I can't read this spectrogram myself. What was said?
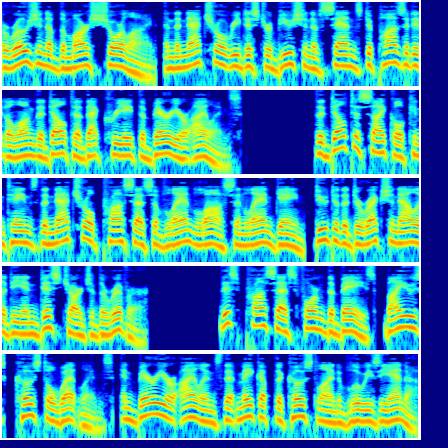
erosion of the marsh shoreline, and the natural redistribution of sands deposited along the delta that create the barrier islands. The delta cycle contains the natural process of land loss and land gain, due to the directionality and discharge of the river. This process formed the bays, bayous, coastal wetlands, and barrier islands that make up the coastline of Louisiana.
